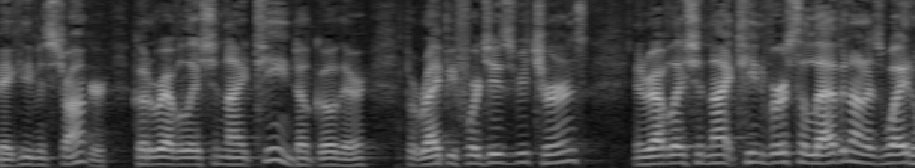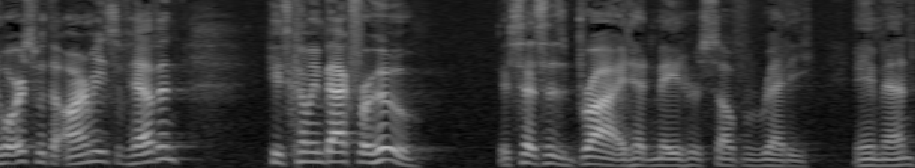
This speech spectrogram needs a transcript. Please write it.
make it even stronger. Go to Revelation 19. Don't go there. But right before Jesus returns, in Revelation 19, verse 11, on his white horse with the armies of heaven, he's coming back for who? It says his bride had made herself ready. Amen.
